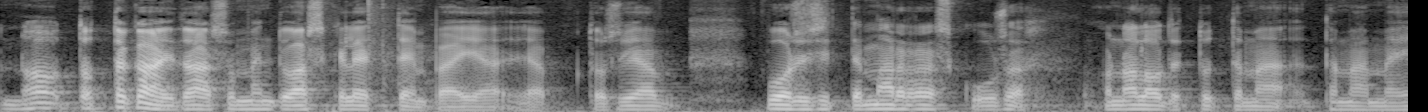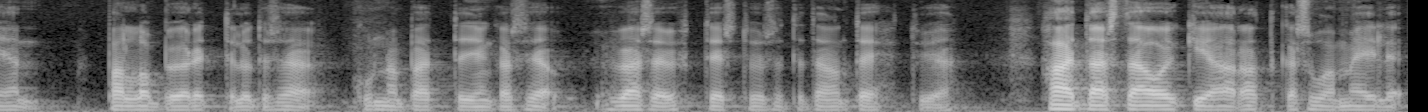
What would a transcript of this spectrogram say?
No totta kai taas on menty askel eteenpäin ja, ja tosiaan vuosi sitten marraskuussa on aloitettu tämä, tämä meidän pallonpyörittely tässä kunnan päättäjien kanssa ja hyvässä yhteistyössä tätä on tehty ja haetaan sitä oikeaa ratkaisua meille,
